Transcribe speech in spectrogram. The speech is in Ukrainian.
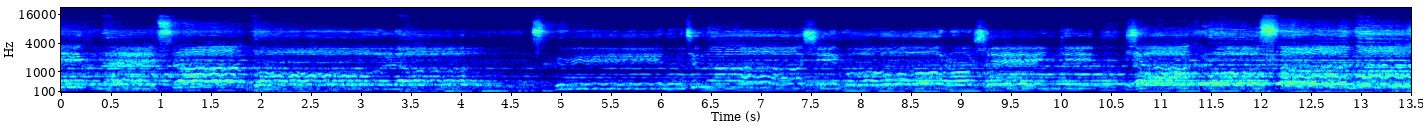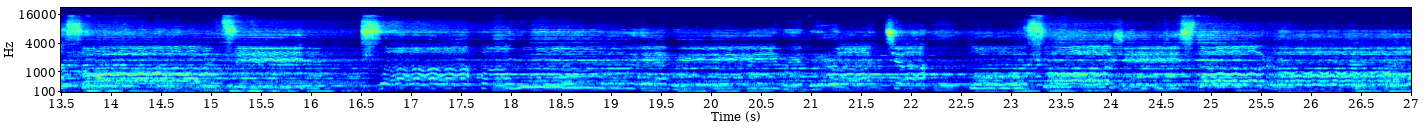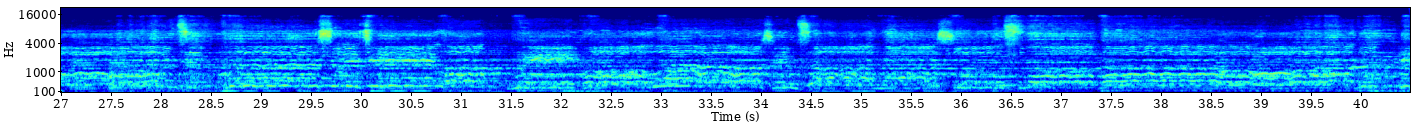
Усміхнеться доля. Згинуть наші як роса браття, у своїй сторонці, душі ми положим за нашу свободу. І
